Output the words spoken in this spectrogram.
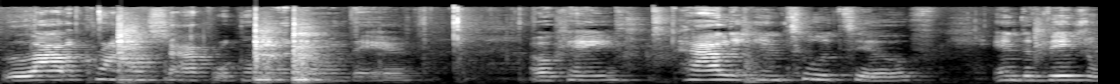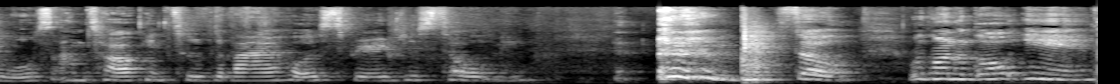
A lot of crown chakra going on there. Okay? Highly intuitive individuals I'm talking to. Divine Holy Spirit just told me. so we're going to go in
